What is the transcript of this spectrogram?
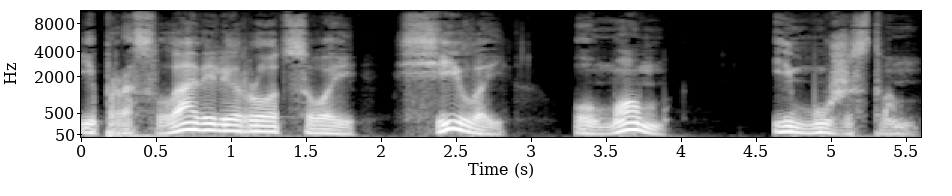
и прославили род свой силой, умом и мужеством.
